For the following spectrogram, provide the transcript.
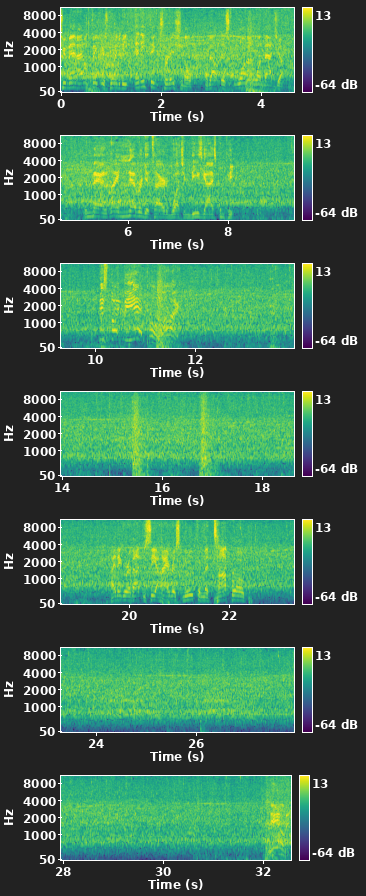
Two men, I don't think there's going to be anything traditional about this one-on-one matchup. And man, I never get tired of watching these guys compete. This might be it. Oh, my. I think we're about to see a high-risk move from the top rope. Nailed it.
